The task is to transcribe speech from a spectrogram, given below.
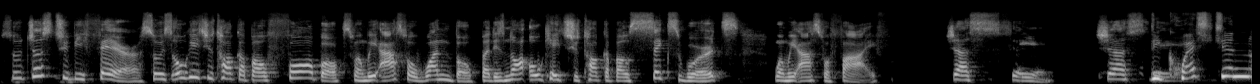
So, just to be fair, so it's okay to talk about four books when we ask for one book, but it's not okay to talk about six words when we ask for five. Just saying. Just saying. the question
